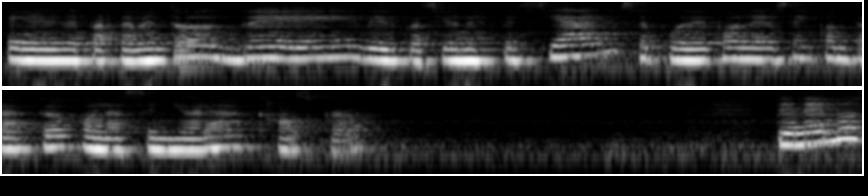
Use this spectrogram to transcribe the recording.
el Departamento de, Educación Especial, se puede ponerse en contacto con la señora Cosgrove. Tenemos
